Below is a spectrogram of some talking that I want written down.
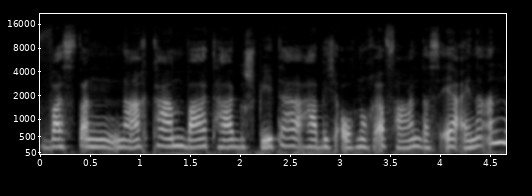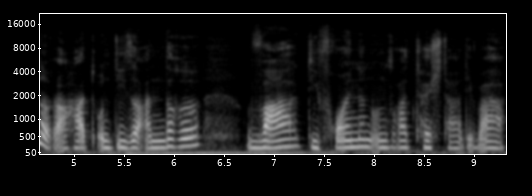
was dann nachkam, war Tage später habe ich auch noch erfahren, dass er eine andere hat und diese andere war die Freundin unserer Töchter. Die war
